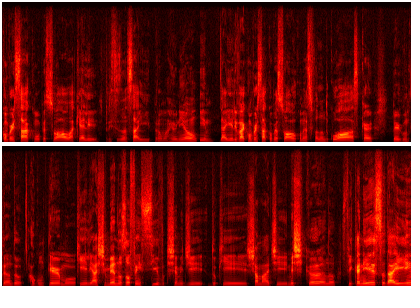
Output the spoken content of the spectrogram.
conversar com o pessoal, a Kelly precisa sair para uma reunião, e daí ele vai conversar com o pessoal, começa falando com o Oscar, perguntando algum termo que ele ache menos ofensivo que chame de do que chamar de mexicano. Fica nisso, daí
